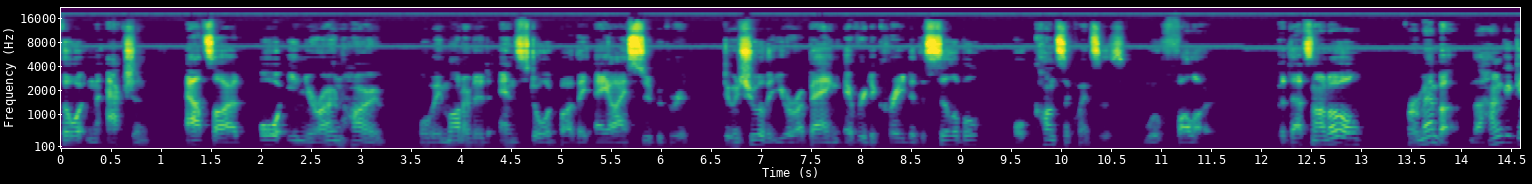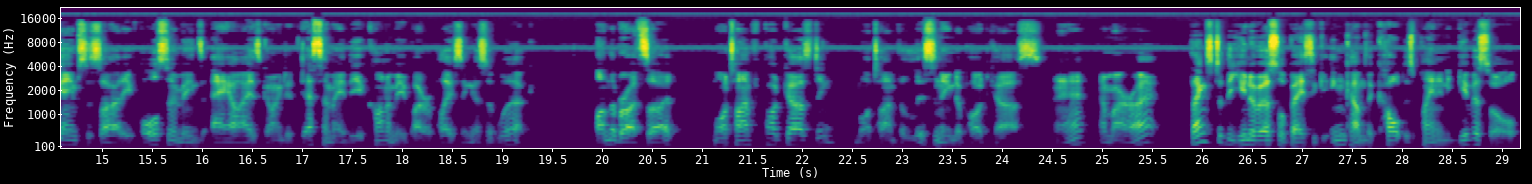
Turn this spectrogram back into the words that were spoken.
thought, and action, outside or in your own home, will be monitored and stored by the AI supergrid to ensure that you are obeying every decree to the syllable or consequences will follow. But that's not all. Remember, the Hunger Games Society also means AI is going to decimate the economy by replacing us at work. On the bright side, more time for podcasting, more time for listening to podcasts. Eh? Am I right? Thanks to the universal basic income the cult is planning to give us all,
